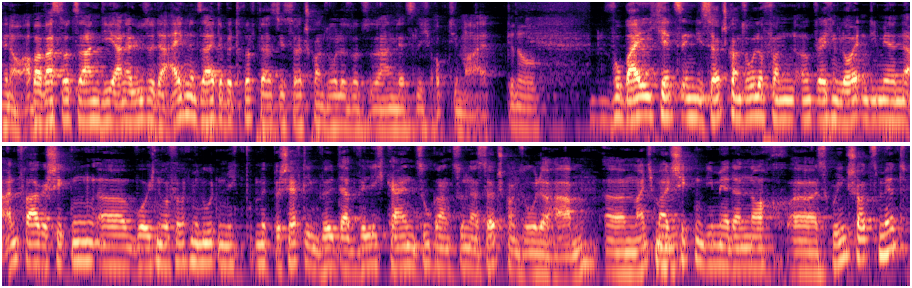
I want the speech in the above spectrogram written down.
Genau, aber was sozusagen die Analyse der eigenen Seite betrifft, da ist die Search-Konsole sozusagen letztlich optimal. Genau. Wobei ich jetzt in die Search-Konsole von irgendwelchen Leuten, die mir eine Anfrage schicken, äh, wo ich nur fünf Minuten mich mit beschäftigen will, da will ich keinen Zugang zu einer Search-Konsole haben. Äh, manchmal mhm. schicken die mir dann noch äh, Screenshots mit,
